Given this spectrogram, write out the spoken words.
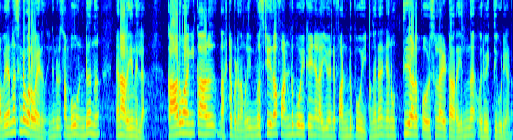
അവയർനെസ്സിന്റെ കുറവായിരുന്നു. ഇങ്ങനൊരു സംഭവം ഉണ്ടെന്ന് ഞാൻ അറിയുന്നില്ല. കാറ് വാങ്ങി കാറ് നഷ്ടപ്പെടും. നമ്മൾ ഇൻവെസ്റ്റ് ചെയ്ത ഫണ്ട് പോയി കഴിഞ്ഞാൽ അയ്യോ എന്റെ ഫണ്ട് പോയി. അങ്ങനെ ഞാൻ ഒത്തിരി ആൾ പേഴ്സണലായിട്ട് അറിയുന്ന ഒരു വ്യക്തി കൂടിയാണ്.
